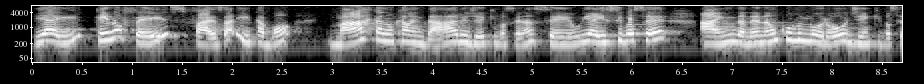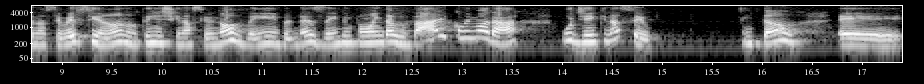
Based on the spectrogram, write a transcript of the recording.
E aí, quem não fez, faz aí, tá bom? marca no calendário o dia que você nasceu. E aí, se você ainda né, não comemorou o dia em que você nasceu esse ano, tem gente que nasceu em novembro, em dezembro, então ainda vai comemorar o dia em que nasceu. Então, é,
